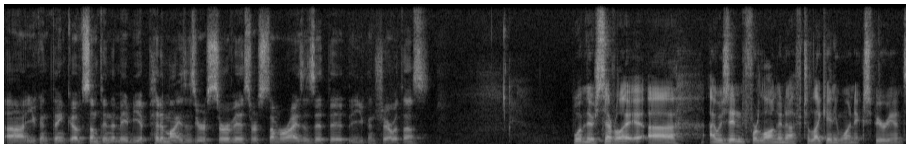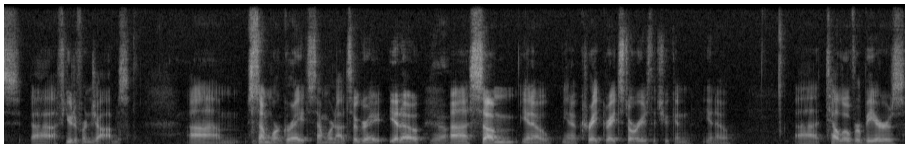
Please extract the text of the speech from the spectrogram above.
uh, you can think of, something that maybe epitomizes your service or summarizes it that, that you can share with us. Well, there's several. I, uh, I was in for long enough to, like anyone, experience uh, a few different jobs. Um, some were great, some were not so great. You know, Yeah. uh, some you know you know create great stories that you can you know uh, tell over beers.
